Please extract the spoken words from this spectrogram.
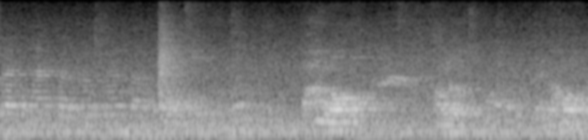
跟他的哥哥的棒哦，好了，然后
